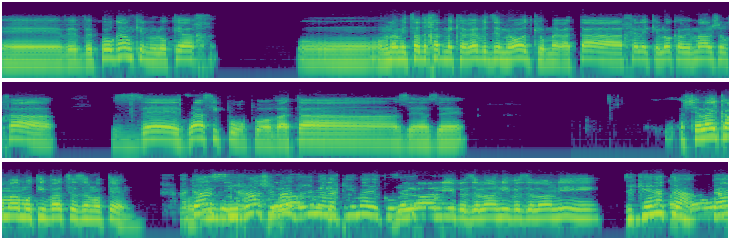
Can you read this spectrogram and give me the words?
אה, ו- ופה גם כן הוא לוקח, הוא אמנם מצד אחד מקרב את זה מאוד, כי הוא אומר, אתה, חלק אלוקא ממעל שלך, זה, זה הסיפור פה, ואתה... זה, זה... השאלה היא כמה מוטיבציה זה נותן. אתה הזירה שבה לא הדברים הענקיים האלה קורים. זה לא אני וזה לא אני וזה לא אני, זה כן אתה, אתה,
